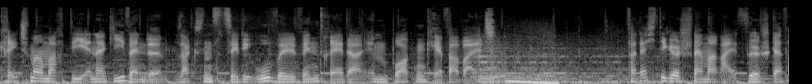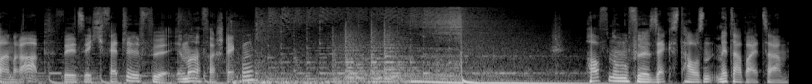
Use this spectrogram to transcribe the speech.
Kretschmer macht die Energiewende. Sachsens CDU will Windräder im Borkenkäferwald. Verdächtige Schwärmerei für Stefan Raab. Will sich Vettel für immer verstecken? Hoffnung für 6000 Mitarbeiter.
